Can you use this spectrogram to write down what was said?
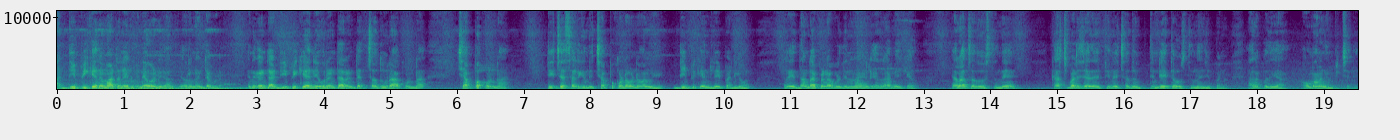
ఆ డిపికే అనే మాట నేను వినేవాడిని కాదు ఎవరైనా అంటే కూడా. ఎందుకంటే ఆ డిపికే అని ఎవరు అంటారంటే చదువు రాకుండా చెప్పకుండా టీచర్స్ అడిగింది చెప్పకుండా ఉండే వాళ్ళని డిపికే అని లేపి అడిగేవాళ్ళు. అరే దండా పిండ అప్పుడు తిన్న నా ఏంటి కదరా మీకు ఎలా చదువు వస్తుంది? కష్టపడి చదివే తినే చదువు తిండి అయితే వస్తుంది అని చెప్పాను. అది కొద్దిగా అవమానంగా అనిపించేది.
